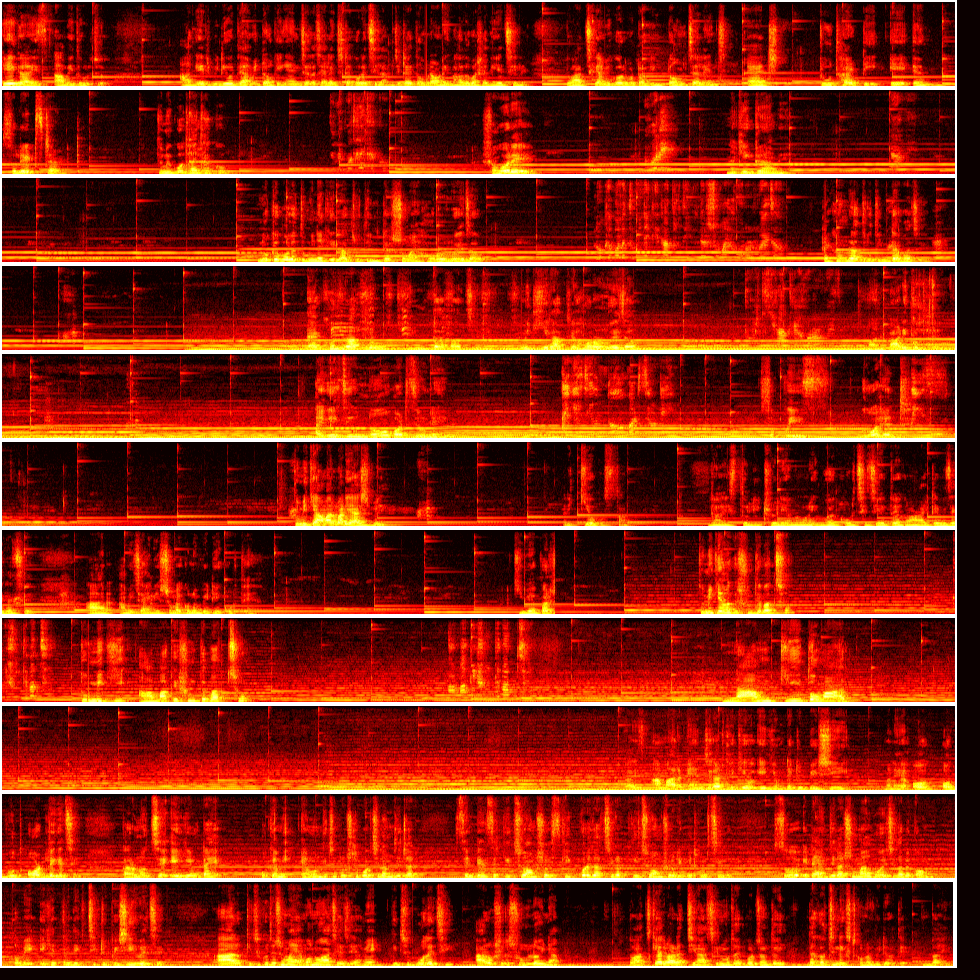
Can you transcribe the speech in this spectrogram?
Hey guys আমি তুর্য আগের ভিডিওতে আমি টকিং অ্যাঞ্জেলা চ্যালেঞ্জটা করেছিলাম যেটাই তোমরা অনেক ভালোবাসা দিয়েছিলে। তো আজকে আমি করব talking Tom challenge at two thirty A M so let start তুমি কোথায় থাকো? শহরে? নাকি গ্রামে? লোকে বলে তুমি নাকি রাত্রি তিনটার সময় হরর হয়ে যাও। এখন রাত্র তিনটা বাজে। এখন রাত্র তিনটা বাজে। তুমি কি রাত্রে হরর হয়ে যাও? তোমার বাড়ি কোথায়? I guess you know what's your name so please go ahead please তুমি কি আমার বাড়ি আসবে? আরে কি অবস্থা? গাইস তো লিটারালি আমার অনেক ভয় করছে, যেহেতু এখন আড়াইটা বেজে গেছে। আর আমি চাইনি সময় কোনো ভিডিও করতে। কি ব্যাপার? তুমি কি আমাকে শুনতে পাচ্ছ? তুমি কি আমাকে শুনতে পাচ্ছ? নাম কি তোমার? আমার অ্যাঞ্জেলার থেকেও এই গেমটা একটু বেশি মানে অদ্ভুত অড লেগেছে। কারণ হচ্ছে এই গেমটায় ওকে আমি এমন কিছু প্রশ্ন করছিলাম যেটার সেন্টেন্সের কিছু অংশ স্কিপ করে যাচ্ছিল, কিছু অংশ রিপিট করছিল। সো এটা অ্যাঞ্জেলার সময় হয়েছে তবে কম। তবে এক্ষেত্রে দেখছি একটু বেশি হয়েছে। আর কিছু কিছু সময় এমনও আছে যে আমি কিছু বলেছি, আর ও সেটা শুনলোই না। তো আজকে আর বাড়াচ্ছি না, আজকের মতো এ পর্যন্তই। দেখা হচ্ছে নেক্সট কোনো ভিডিওতে বাই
